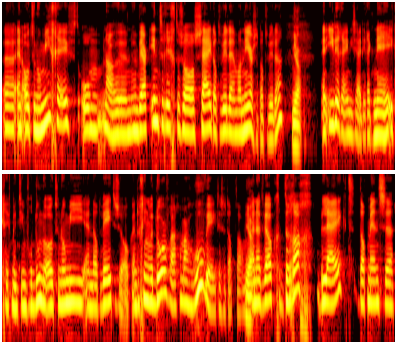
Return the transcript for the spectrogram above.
Uh, en autonomie geeft om nou, hun, hun, werk in te richten zoals zij dat willen en wanneer ze dat willen. Ja. En iedereen die zei direct: nee, ik geef mijn team voldoende autonomie en dat weten ze ook. En toen gingen we doorvragen: maar hoe weten ze dat dan? En uit welk gedrag blijkt dat mensen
